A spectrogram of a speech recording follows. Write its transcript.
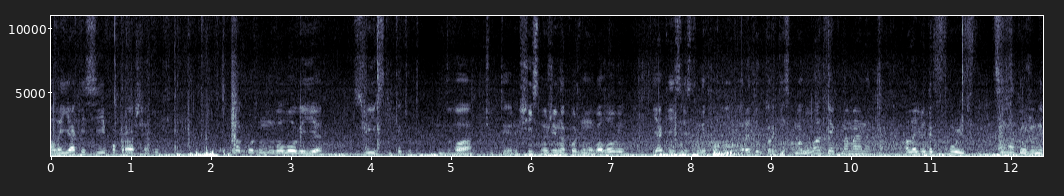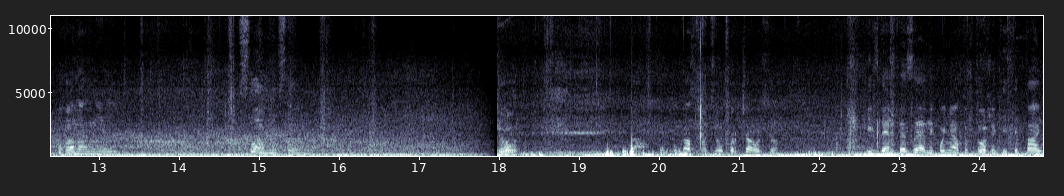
але якість її покраща. Тут кожному валові є свої скільки тут. Два, чотири, шість ножів на кожному валові. Якість, звісно, непогана. Редуктор якийсь малуватий, як на мене, але люди купують. Ціна теж непогана. Ні. Славно, славно. Показано цього корча ось. Якийсь ДМТЗ, непонятно що ж, який Китай.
